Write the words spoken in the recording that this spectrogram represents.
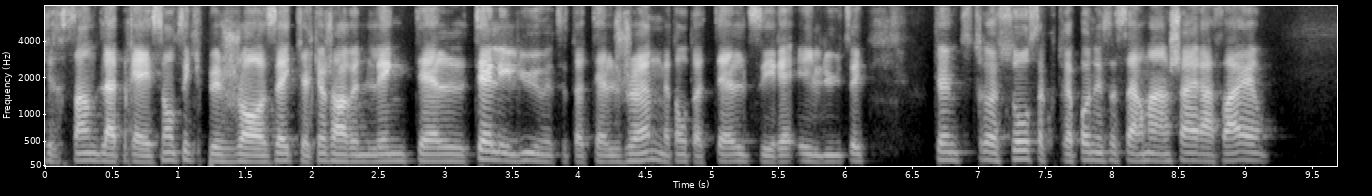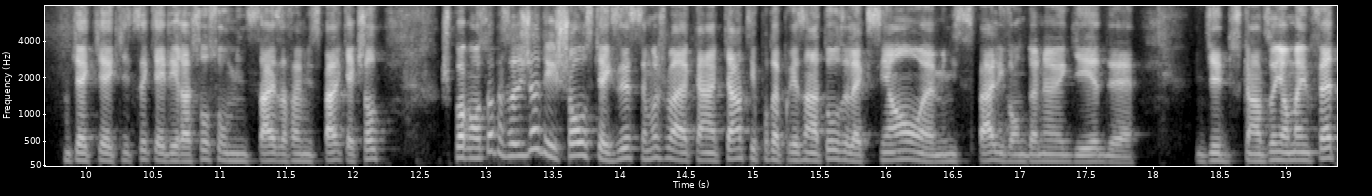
ils ressentent de la pression, tu sais, qu'ils puissent jaser avec quelqu'un, genre une ligne tel, tel élu, tu as tel jeune, mettons, tu as tel élu, tu sais. Tu une petite ressource, ça ne coûterait pas nécessairement cher à faire. Qu'il y ait des ressources au ministère des Affaires municipales, quelque chose. Je suis pas contre ça parce que c'est déjà des choses qui existent. Moi, je, quand, quand tu es pour te présenter aux élections euh, municipales, ils vont te donner un guide. Euh, guide du candidat. Ils ont même fait,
